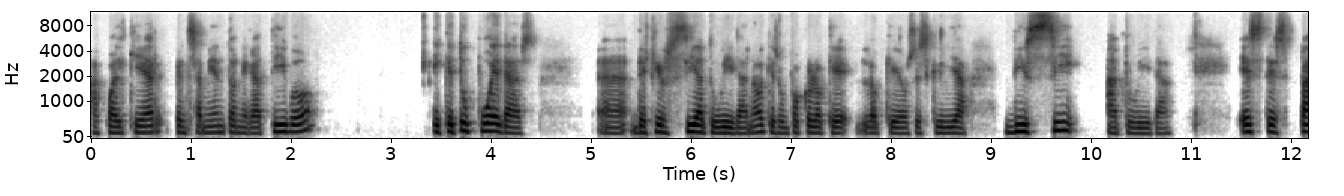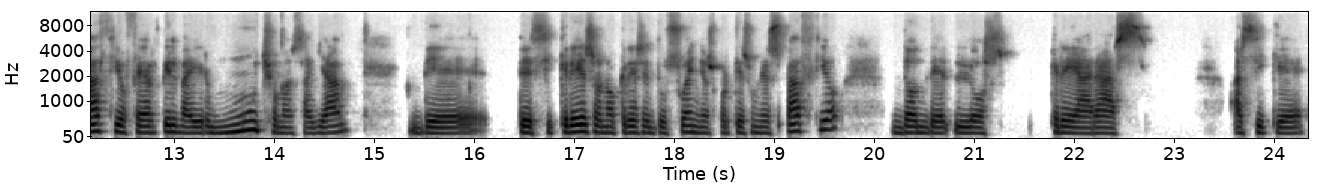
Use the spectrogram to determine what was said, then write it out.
a cualquier pensamiento negativo y que tú puedas ah, decir sí a tu vida, ¿no? que es un poco lo que, lo que os escribía, di sí a tu vida. Este espacio fértil va a ir mucho más allá de, de si crees o no crees en tus sueños, porque es un espacio donde los crearás. Así que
